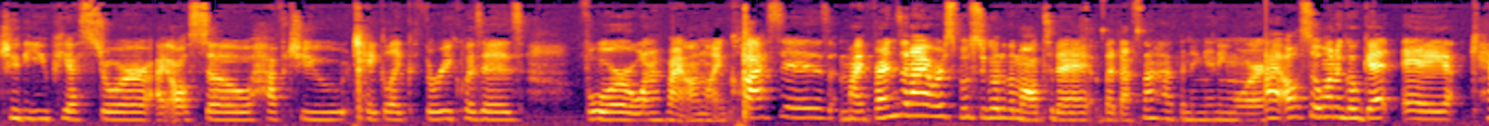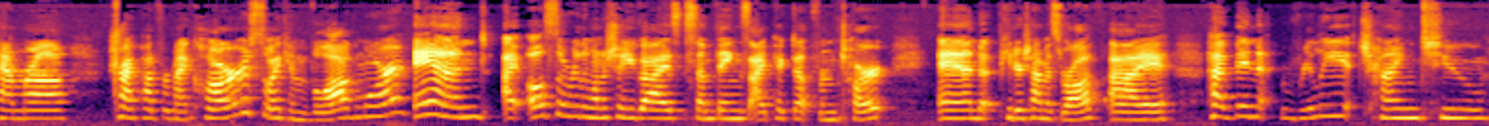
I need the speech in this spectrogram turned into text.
to the UPS store. I also have to take like three quizzes for one of my online classes. My friends and I were supposed to go to the mall today, but that's not happening anymore. I also want to go get a camera tripod for my car so I can vlog more. And I also really want to show you guys some things I picked up from Tarte and Peter Thomas Roth. I have been really trying to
